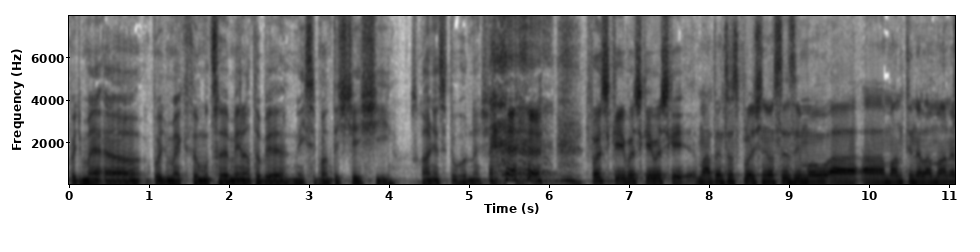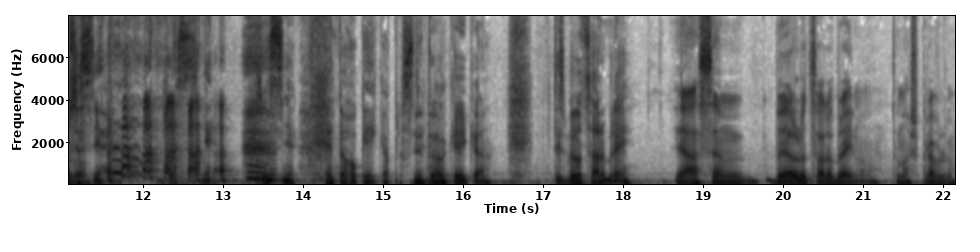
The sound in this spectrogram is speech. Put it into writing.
Pojďme, uh, pojďme k tomu, co je mi na tobě nejsympatičtější. Schválně si to uhodneš. počkej, počkej, počkej. Má to něco společného se zimou a, a mantinelama? Nebo? Přesně. Přesně. Přesně. Je to hokejka prostě. Je to hokejka. Ty jsi byl docela dobrý. Já jsem byl docela dobrý, no. To máš pravdu.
